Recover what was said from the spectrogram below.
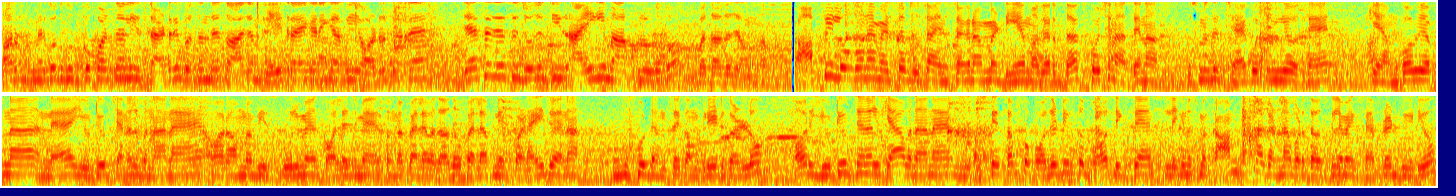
और मेरे को तो खुद को पर्सनली स्टार्टर ही पसंद है तो आज हम यही ट्राई करेंगे, अभी ऑर्डर कर रहे हैं। जैसे जैसे जो जो चीज़ आएगी, मैं आप लोगों को बताता जाऊँगा। काफ़ी लोगों ने मेरे से पूछा इंस्टाग्राम में डीएम अगर 10 क्वेश्चन आते हैं ना, उसमें से छः क्वेश्चन ये होते हैं कि हमको भी अपना नया यूट्यूब चैनल बनाना है, और हम अभी स्कूल में कॉलेज में हैं तो मैं पहले बता दूँ, पहले अपनी पढ़ाई जो है ना, वो ढंग से कंप्लीट कर लो। और यूट्यूब चैनल क्या बनाना है, उसके सबको पॉजिटिव तो बहुत दिखते हैं, लेकिन उसमें काम कितना करना पड़ता है, उसके लिए मैं एक सेपरेट वीडियो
